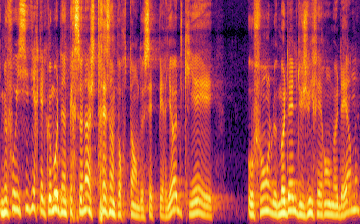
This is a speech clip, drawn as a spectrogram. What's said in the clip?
Il me faut ici dire quelques mots d'un personnage très important de cette période qui est, au fond, le modèle du juif errant moderne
